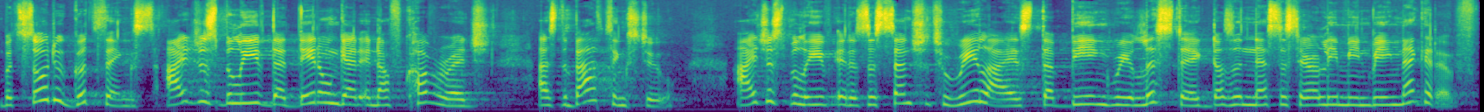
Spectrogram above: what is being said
but so do good things. I just believe that they don't get enough coverage as the bad things do. I just believe it is essential to realize that being realistic doesn't necessarily mean being negative.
